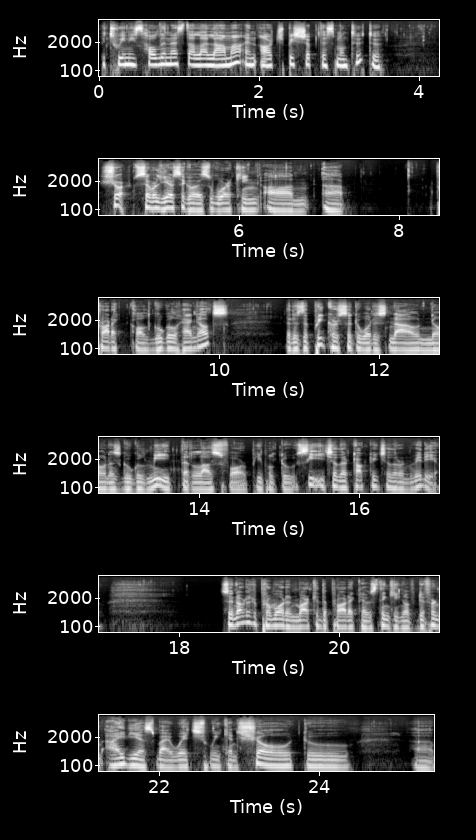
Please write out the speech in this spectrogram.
between His Holiness Dalai Lama and Archbishop Desmond Tutu? Sure. Several years ago, I was working on a product called Google Hangouts. That is the precursor to what is now known as Google Meet, that allows for people to see each other, talk to each other on video. So, in order to promote and market the product, I was thinking of different ideas by which we can show to uh,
